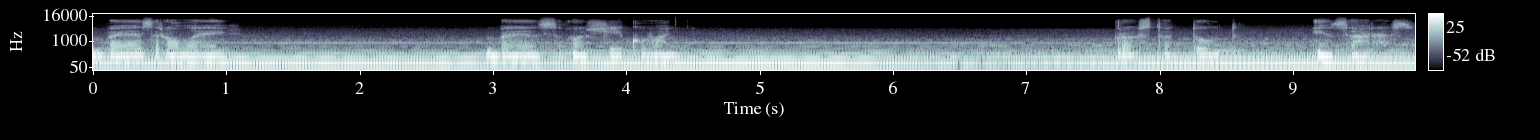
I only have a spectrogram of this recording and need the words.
без ролей, без очікувань. Просто тут і зараз.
